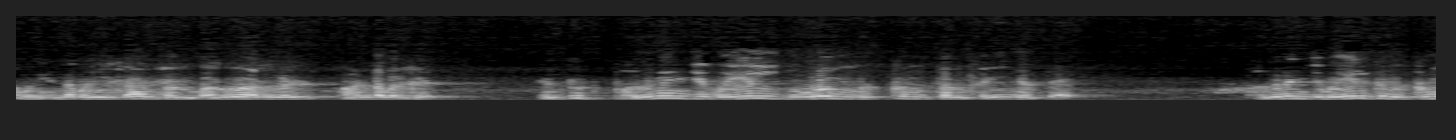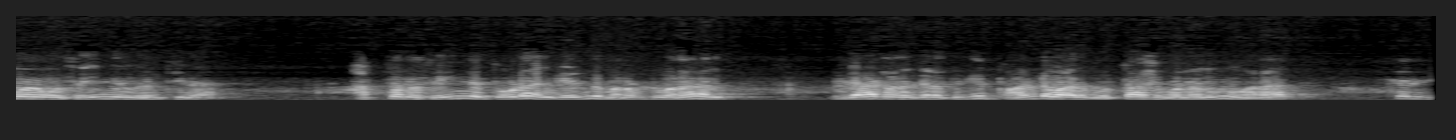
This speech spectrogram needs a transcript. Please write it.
அவன் என்ன பண்ணிருக்கான் தன் வருவான்கள் பாண்டவர்கள் என்று பதினஞ்சு மைல் தூரம் நிற்கும் தன் சைன்யத்தை பதினஞ்சு மைலுக்கு நிற்குமா அவன் சைன்யம் நிறுத்தினான் அத்தனை சைன்யத்தோடு அங்கிருந்து பரப்பிட்டு வரான். விராட்ட நகரத்துக்கு பாண்டவாளுக்கு ஒத்தாசை பண்ணணும்னு வரான். பெரும்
